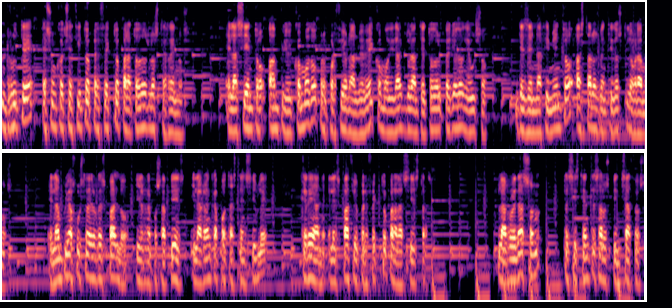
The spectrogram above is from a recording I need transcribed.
Rute es un cochecito perfecto para todos los terrenos. El asiento amplio y cómodo proporciona al bebé comodidad durante todo el periodo de uso, desde el nacimiento hasta los 22 kilogramos. El amplio ajuste del respaldo y el reposapiés y la gran capota extensible crean el espacio perfecto para las siestas. Las ruedas son resistentes a los pinchazos,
